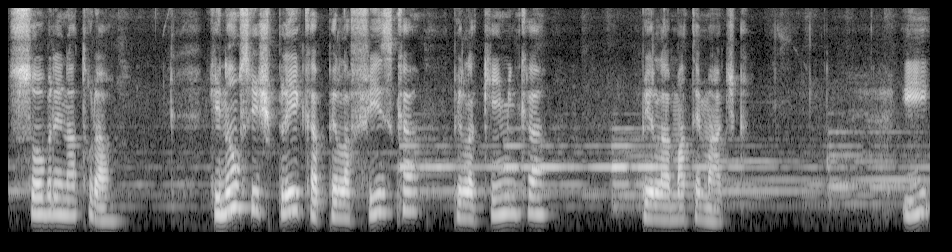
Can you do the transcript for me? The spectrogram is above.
sobrenatural, que não se explica pela física, pela química, pela matemática. E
